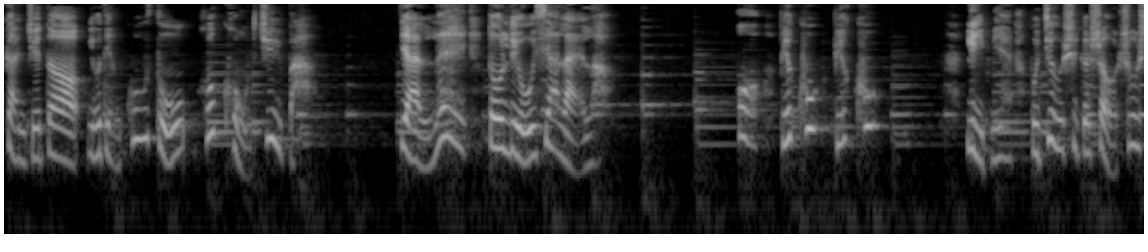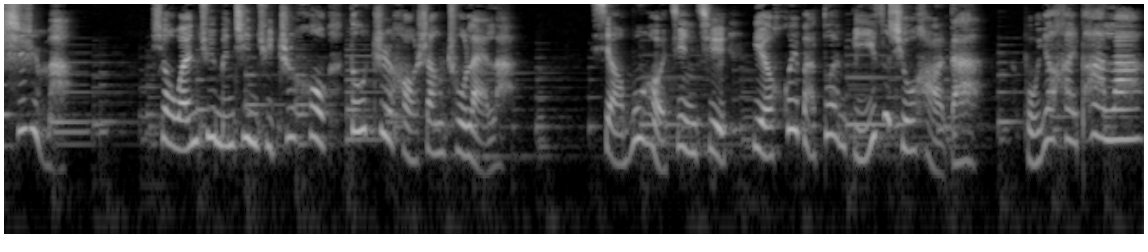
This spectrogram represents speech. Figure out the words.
感觉到有点孤独和恐惧吧，眼泪都流下来了。哦，别哭，别哭，里面不就是个手术室吗？小玩具们进去之后都治好伤出来了。小木偶进去也会把断鼻子修好的，不要害怕啦。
